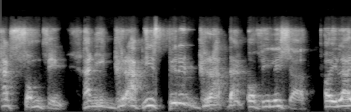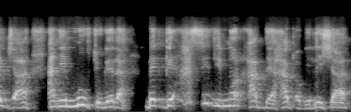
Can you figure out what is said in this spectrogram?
had something and he grabbed, his spirit grabbed that of Elisha Elijah and he moved together. But Gehazi did not have the heart of Elisha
